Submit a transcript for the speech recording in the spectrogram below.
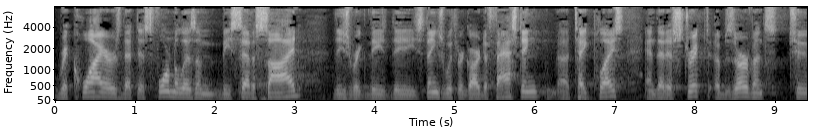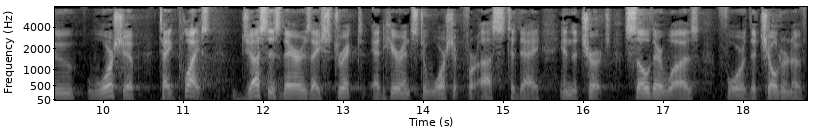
requires that this formalism be set aside these, these, these things with regard to fasting uh, take place and that a strict observance to worship take place. Just as there is a strict adherence to worship for us today in the church, so there was for the children of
